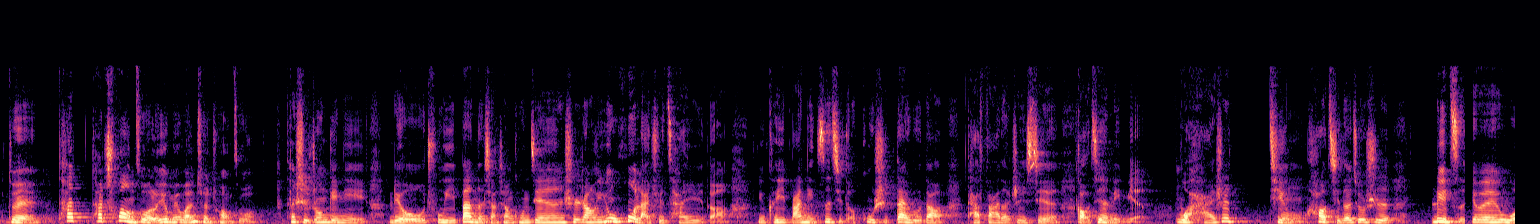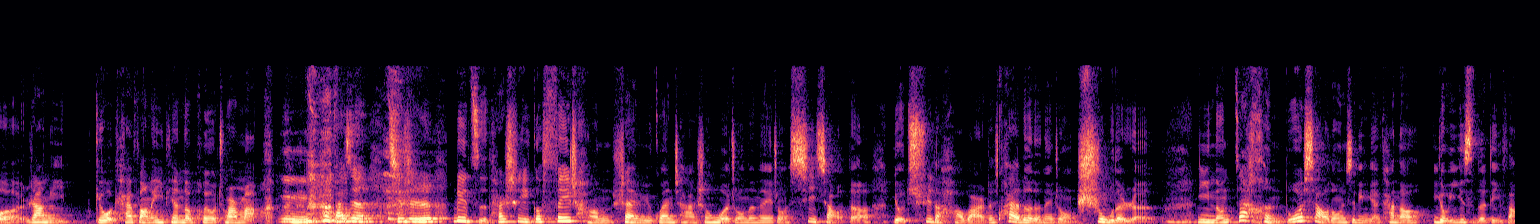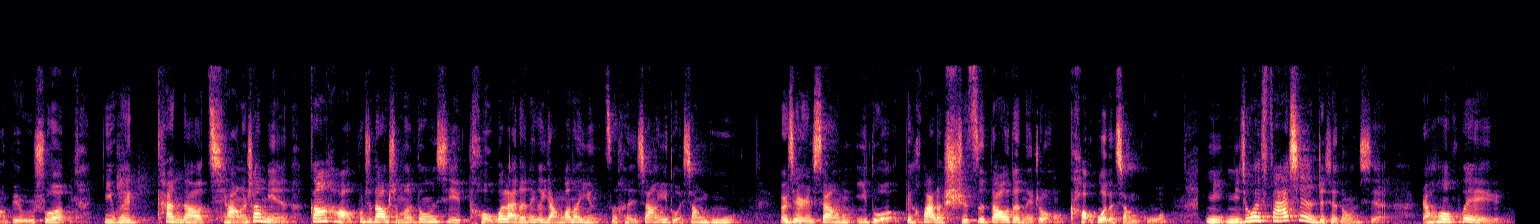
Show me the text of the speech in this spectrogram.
对他，他创作了又没完全创作，他始终给你留出一半的想象空间，是让用户来去参与的。你可以把你自己的故事带入到他发的这些稿件里面。我还是挺好奇的，就是绿子，因为我让你。给我开放了一天的朋友圈嘛，嗯，发现其实绿子她是一个非常善于观察生活中的那种细小的、有趣的、好玩的、快乐的那种事物的人。你能在很多小东西里面看到有意思的地方，比如说你会看到墙上面刚好不知道什么东西投过来的那个阳光的影子，很像一朵香菇，而且是像一朵被画了十字刀的那种烤过的香菇。你你就会发现这些东西，然后会。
